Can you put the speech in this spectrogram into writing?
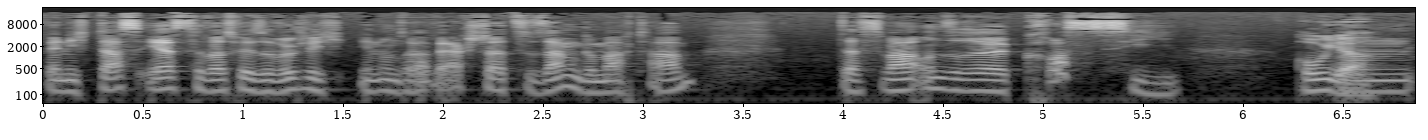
wenn nicht das erste, was wir so wirklich in unserer Werkstatt zusammen gemacht haben. Das war unsere Cross-C. Oh ja. Ähm,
